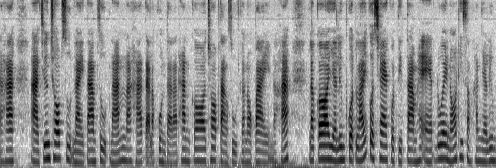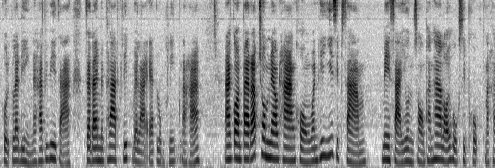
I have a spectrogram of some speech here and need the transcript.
นะคะอ่าชื่นชอบสูตรไหนตามสูตรนั้นนะคะ แต่ละคนแต่ละท่านก็ชอบต่างสูตรกันออกไปนะคะ แล้วก็อย่าลืมกดไลค์กดแชร์กดติดตามให้แอดด้วยเนาะที่สำคัญอย่าลืมกดกระดิ่งนะคะพี่พี่จ๋าจะได้ไม่พลาดคลิปเวลาแอดลงคลิปนะคะก่อนไปรับชมแนวทางของวันที่ 23 เมษายน 2566 นะคะ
